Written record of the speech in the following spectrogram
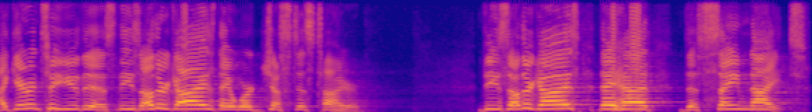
I guarantee you this these other guys, they were just as tired. These other guys, they had the same night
